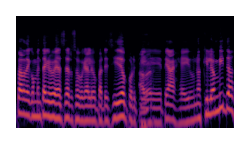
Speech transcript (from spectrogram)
par de comentarios voy a hacer sobre algo parecido porque traje ahí unos quilombitos.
